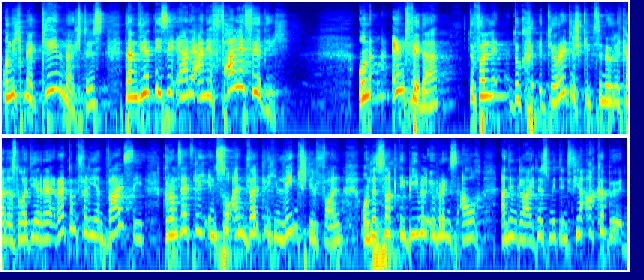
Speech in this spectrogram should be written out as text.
und nicht mehr gehen möchtest, dann wird diese Erde eine Falle für dich. Und entweder du, du theoretisch gibt es die Möglichkeit, dass Leute ihre Rettung verlieren, weil sie grundsätzlich in so einen weltlichen Lebensstil fallen. Und das sagt die Bibel übrigens auch an dem Gleichnis mit den vier Ackerböden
